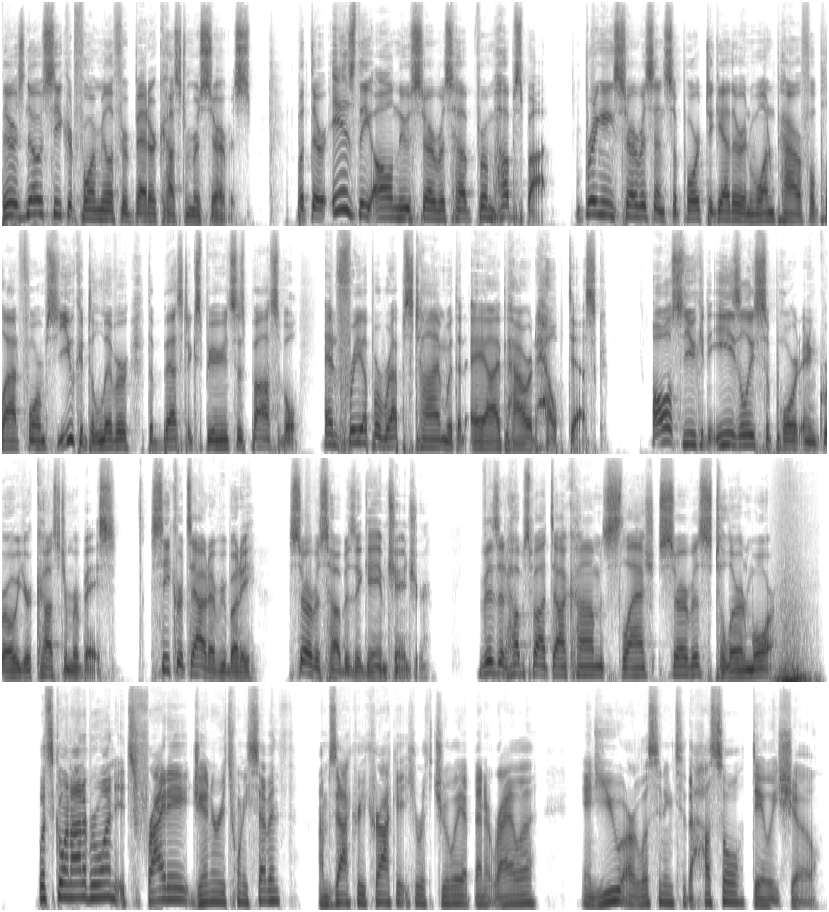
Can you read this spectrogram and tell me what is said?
There's no secret formula for better customer service, but there is the all new Service Hub from HubSpot, bringing service and support together in one powerful platform so you can deliver the best experiences possible and free up a rep's time with an AI powered help desk. Also, you can easily support and grow your customer base. Secrets out, everybody. Service Hub is a game changer. Visit HubSpot.com slash service to learn more. What's going on, everyone? It's Friday, January 27th. I'm Zachary Crockett here with Juliet Bennett Rylah, and you are listening to the Hustle Daily Show.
